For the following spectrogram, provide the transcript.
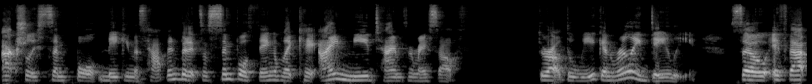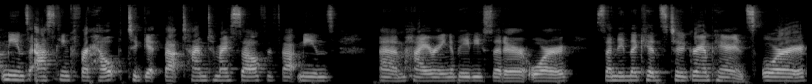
actually simple making this happen, but it's a simple thing of like, okay, I need time for myself throughout the week and really daily. So if that means asking for help to get that time to myself, if that means um, hiring a babysitter or sending the kids to grandparents or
